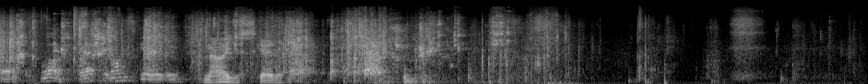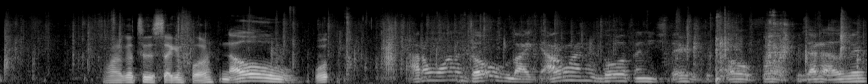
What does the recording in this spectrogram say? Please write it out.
Oh fuck, that's what I'm scared of. now you're scared of. Want to go to the second floor? No, Whoop. I don't want to go. Like I don't want to go up any stairs. Oh fuck, is that an elevator?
